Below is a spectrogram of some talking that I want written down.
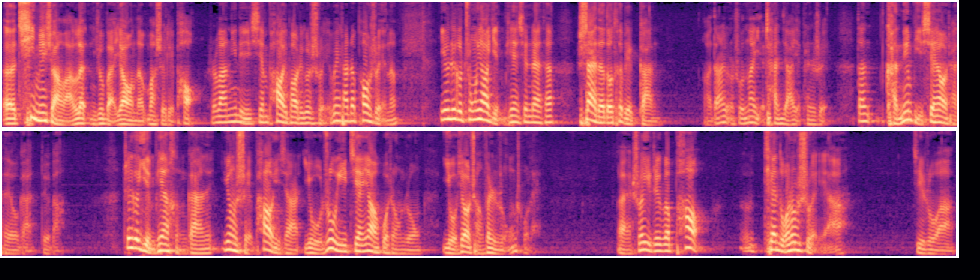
呃，器皿选完了，你就把药呢往水里泡，是吧？你得先泡一泡这个水，为啥这泡水呢？因为这个中药饮片现在它晒的都特别干啊。当然有人说那也掺假也喷水，但肯定比现药材它要干，对吧？这个饮片很干，用水泡一下，有助于煎药过程中有效成分溶出来。哎，所以这个泡，添多少水呀？记住啊，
